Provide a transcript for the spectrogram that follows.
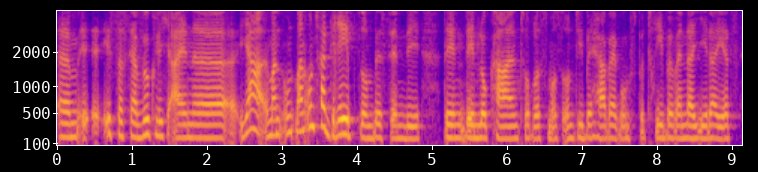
ähm, ist das ja wirklich eine, ja, man, man untergräbt so ein bisschen die, den, den lokalen Tourismus und die Beherbergungsbetriebe, wenn da jeder jetzt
